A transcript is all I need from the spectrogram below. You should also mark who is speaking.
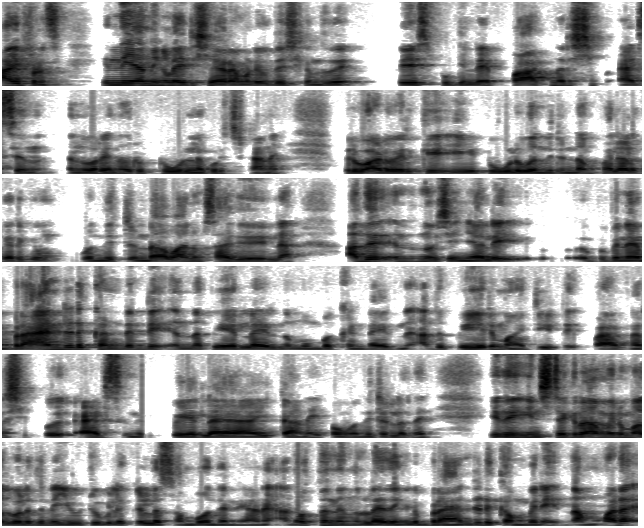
Speaker 1: Hi friends ഇന്ന് ഞാൻ നിങ്ങളായിട്ട് ഷെയർ ചെയ്യാൻ വേണ്ടി ഉദ്ദേശിക്കുന്നത് ഫേസ്ബുക്കിന്റെ പാർട്ട്ണർഷിപ്പ് ആഡ്സ് എന്ന് പറയുന്ന ഒരു ടൂളിനെ കുറിച്ചിട്ടാണ്. ഒരുപാട് പേർക്ക് ഈ ടൂൾ വന്നിട്ടുണ്ടാവും. പല ആൾക്കാർക്കും വന്നിട്ടുണ്ടാവാനും സാധ്യതയില്ല. അത് എന്തെന്ന് വെച്ച് കഴിഞ്ഞാൽ പിന്നെ ബ്രാൻഡഡ് കണ്ടന്റ് എന്ന പേരിലായിരുന്നു മുമ്പൊക്കെ ഉണ്ടായിരുന്നത് അത് പേര് മാറ്റിയിട്ട് പാർട്ട്ണർഷിപ്പ് ആഡ്സ് പേരിലായിട്ടാണ് ഇപ്പം വന്നിട്ടുള്ളത്. ഇത് ഇൻസ്റ്റഗ്രാമിലും അതുപോലെ തന്നെ യൂട്യൂബിലൊക്കെ ഉള്ള സംഭവം തന്നെയാണ്. അതോടൊപ്പം നിന്നുള്ള ഏതെങ്കിലും ബ്രാൻഡഡ് കമ്പനി നമ്മുടെ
